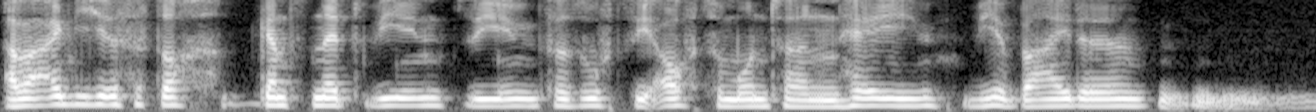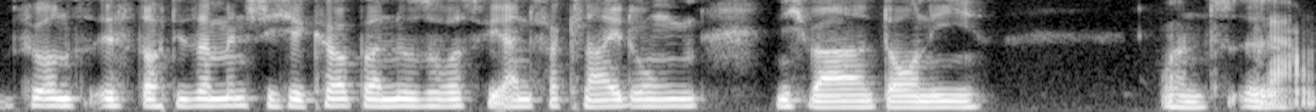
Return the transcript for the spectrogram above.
Aber eigentlich ist es doch ganz nett, wie sie versucht, sie aufzumuntern. Hey, wir beide, für uns ist doch dieser menschliche Körper nur sowas wie eine Verkleidung, nicht wahr, Dorny? Und äh, ja.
